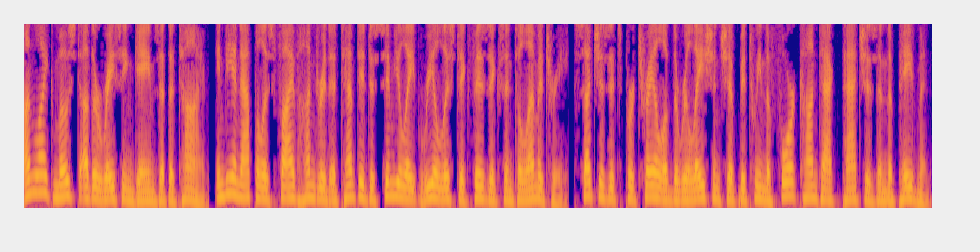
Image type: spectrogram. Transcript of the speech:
Unlike most other racing games at the time, Indianapolis 500 attempted to simulate realistic physics and telemetry, such as its portrayal of the relationship between the four contact patches and the pavement,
